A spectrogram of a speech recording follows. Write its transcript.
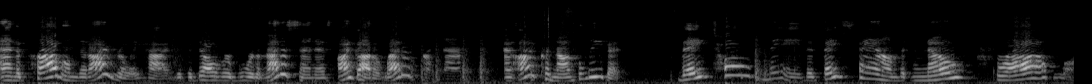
And the problem that I really had with the Delaware Board of Medicine is I got a letter from them, and I could not believe it they told me that they found that no problem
